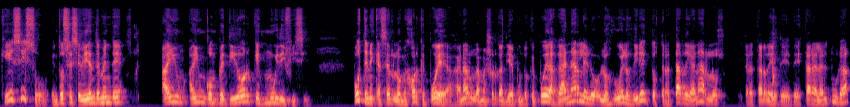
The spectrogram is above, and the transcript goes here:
que es eso. Entonces, evidentemente, hay un, hay un competidor que es muy difícil. Vos tenés que hacer lo mejor que puedas, ganar la mayor cantidad de puntos que puedas, ganarle los duelos directos, tratar de ganarlos, tratar de, estar a la altura.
